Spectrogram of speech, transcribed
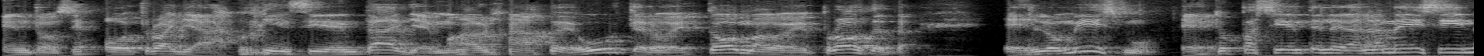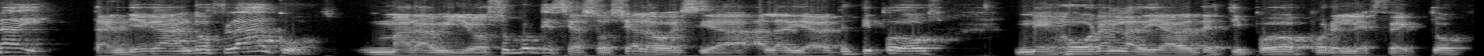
Entonces, otro hallazgo incidental, ya hemos hablado de útero, de estómago, de próstata, es lo mismo. Estos pacientes le dan la medicina y están llegando flacos. Maravilloso porque se asocia la obesidad a la diabetes tipo 2, mejoran la diabetes tipo 2 por el efecto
